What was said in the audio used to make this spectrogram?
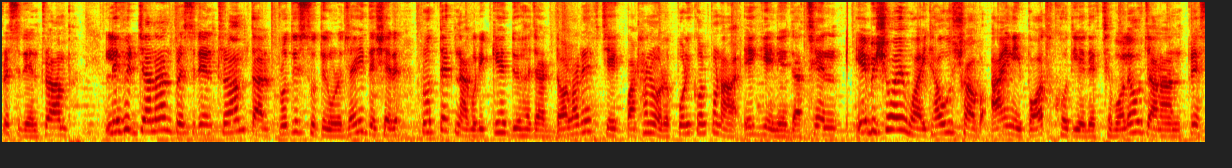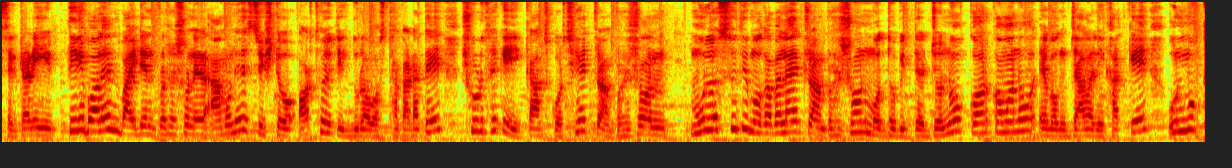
প্রেসিডেন্ট ট্রাম্প। লেভিট জানান, প্রেসিডেন্ট ট্রাম্প তার প্রতিশ্রুতি অনুযায়ী দেশের প্রত্যেক নাগরিককে দুই হাজার ডলারের চেক পাঠানোর পরিকল্পনা এগিয়ে নিয়ে যাচ্ছেন। এ বিষয়ে হোয়াইট হাউস সব আইনি পথ খতিয়ে দেখছে বলেও জানান প্রেস সেক্রেটারি। তিনি বলেন, বাইডেন প্রশাসনের আমলে সৃষ্ট অর্থনৈতিক দুরবস্থা কাটাতে শুরু থেকেই কাজ করছে ট্রাম্প প্রশাসন। মূল্যস্ফীতি মোকাবেলায় ট্রাম্প প্রশাসন মধ্যবিত্তের জন্য কর কমানো এবং জ্বালানি খাতকে উন্মুক্ত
